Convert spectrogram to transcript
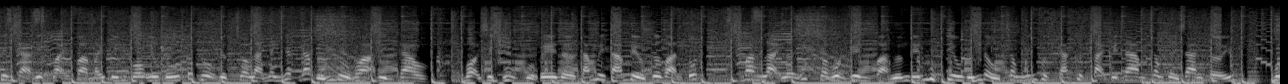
trên cả điện thoại và máy tính có yếu tố tốc độ được cho là nhanh nhất đáp ứng đồ họa đỉnh cao mọi dịch vụ của vn88 đều cơ bản tốt, mang lại lợi ích cho hội viên và hướng đến mục tiêu đứng đầu trong lĩnh vực cá cược tại việt nam trong thời gian tới. Một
